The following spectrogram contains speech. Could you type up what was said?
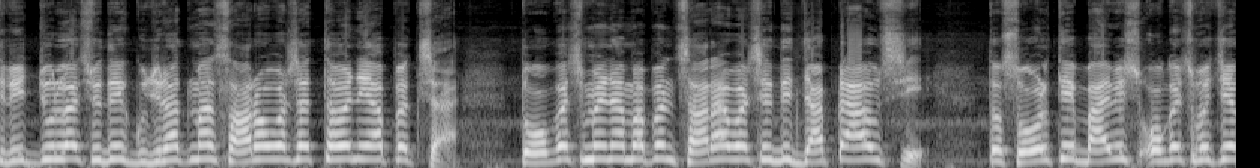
ત્રીસ જુલાઈ સુધી ગુજરાતમાં સારો વરસાદ થવાની અપેક્ષા. તો ઓગસ્ટ મહિનામાં પણ સારા વરસાદી ઝાપટા આવશે. તો સોળથી બાવીસ ઓગસ્ટ વચ્ચે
